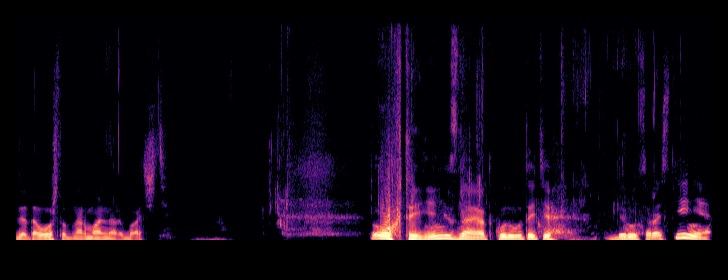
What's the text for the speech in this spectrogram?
для того, чтобы нормально рыбачить. Ух ты, я не знаю, откуда вот эти берутся растения.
